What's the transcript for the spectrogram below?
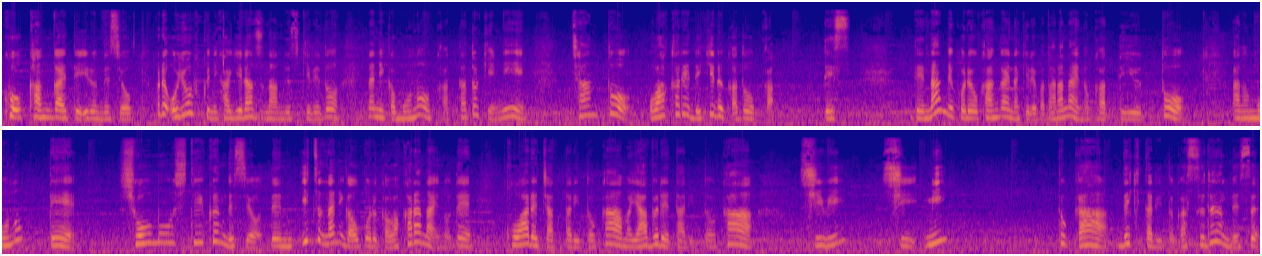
構考えているんですよ。これお洋服に限らずなんですけれど何か物を買った時にちゃんとお別れできるかどうかです。でなんでこれを考えなければならないのかっていうとあの物って消耗していくんですよ。でいつ何が起こるかわからないので壊れちゃったりとか、まあ、破れたりとかしみしみとかできたりとかするんです。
